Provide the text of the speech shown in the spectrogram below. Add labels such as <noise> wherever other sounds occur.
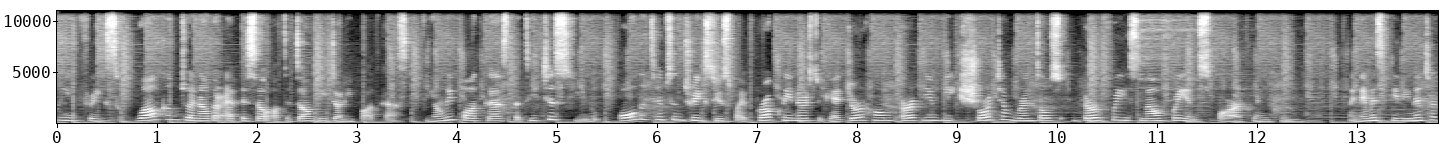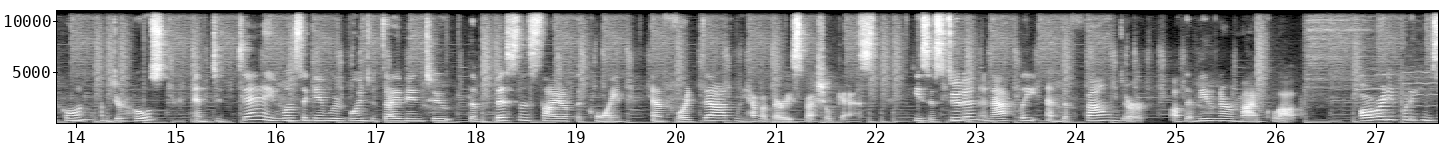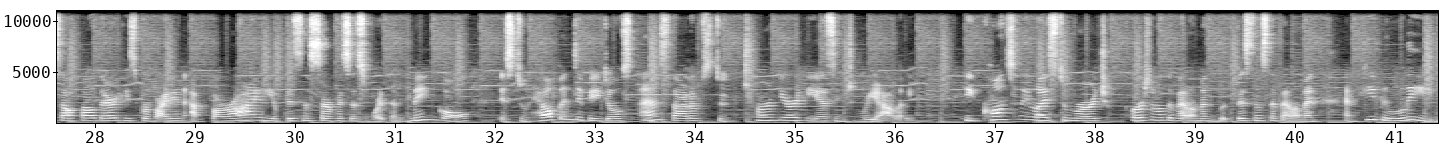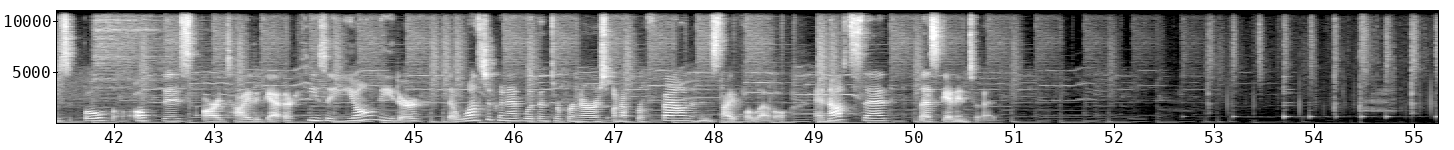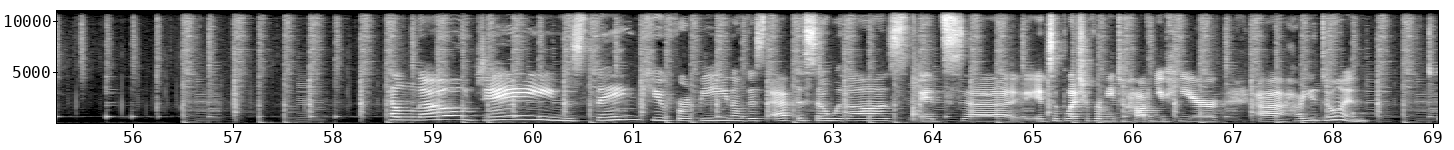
clean freaks, welcome to another episode of the Don't Be Dirty podcast, the only podcast that teaches you all the tips and tricks used by pro cleaners to get your home Airbnb short term rentals dirt free, smell free, and sparkling clean. My name is Irina Chacon, I'm your host, and today, once again, we're going to dive into the business side of the coin, and for that, we have a very special guest. He's a student, an athlete, and the founder of the Millionaire Mac Club. Already putting himself out there, he's providing a variety of business services where the main goal is to help individuals and startups to turn their ideas into reality. He constantly likes to merge personal development with business development, and he believes both of these are tied together. He's a young leader that wants to connect with entrepreneurs on a profound and insightful level. Enough said, let's get into it. Hello, James. Thank you for being on this episode with us. It's uh, it's a pleasure for me to have you here. Uh, how you doing?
